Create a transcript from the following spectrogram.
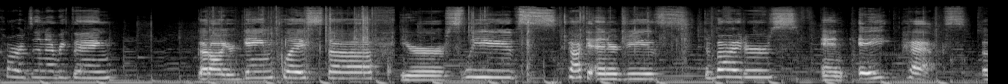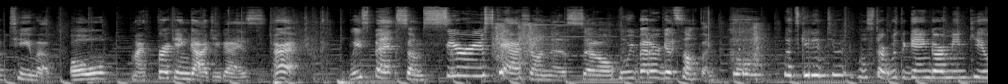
cards and everything. Got all your gameplay stuff, your sleeves, pack of energies, dividers, and eight packs of team up. Oh my freaking god, you guys. Alright, we spent some serious cash on this, so we better get something. Let's get into it. We'll start with the Gengar Mimikyu.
